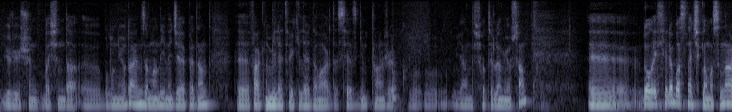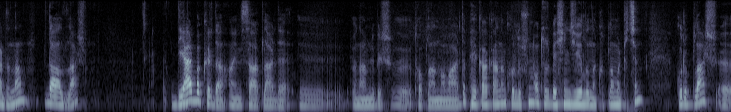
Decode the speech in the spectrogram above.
yürüyüşün başında e, bulunuyordu. Aynı zamanda yine CHP'den e, farklı milletvekilleri de vardı. Sezgin Tanrı Kulu e, yanlış hatırlamıyorsam. E, dolayısıyla basın açıklamasının ardından dağıldılar. Diyarbakır'da aynı saatlerde e, önemli bir e, toplanma vardı. PKK'nın kuruluşunun 35. yılını kutlamak için gruplar e,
